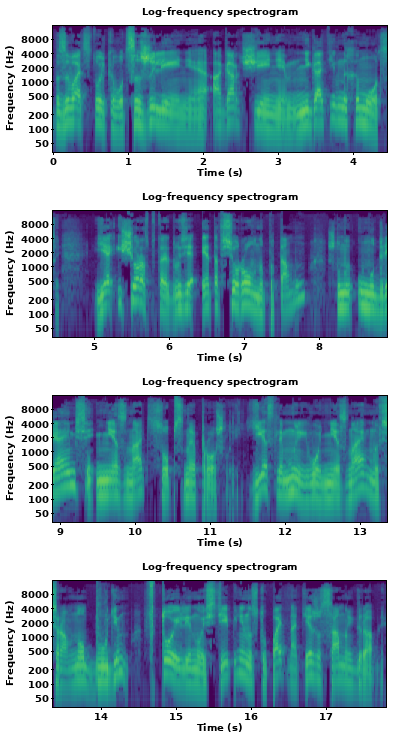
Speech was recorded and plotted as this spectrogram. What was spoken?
вызывать столько вот сожаления, огорчения, негативных эмоций, я еще раз повторяю, друзья, это все ровно потому, что мы умудряемся не знать собственное прошлое. Если мы его не знаем, мы все равно будем в той или иной степени наступать на те же самые грабли.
